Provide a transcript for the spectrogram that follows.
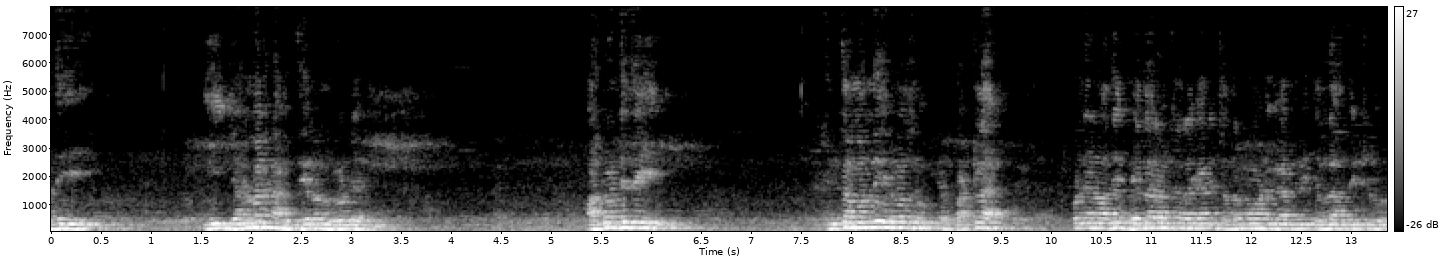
అది ఈ జన్మకి నాకు తీరం లోటే. అటువంటిది ఇంతమంది ఈరోజు పట్ల ఇప్పుడు నేను అదే పేదారామచంద్ర గారిని చంద్రమోహన్ గారిని జిల్లా అధ్యక్షుడు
